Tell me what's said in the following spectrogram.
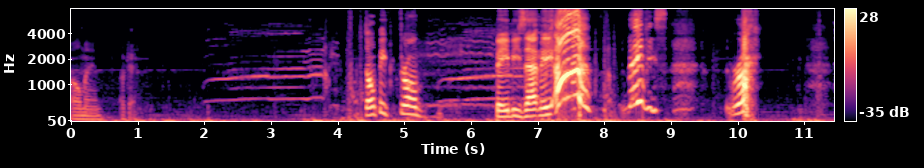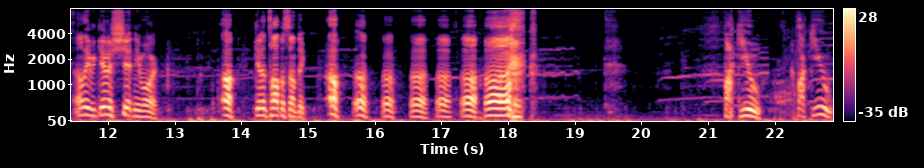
Oh man. Okay. Don't be throwing babies at me. Ah! Babies! Run! I don't even give a shit anymore. Oh, get on top of something. Oh, uh, uh, uh, uh, uh, uh. Fuck you. Fuck you.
